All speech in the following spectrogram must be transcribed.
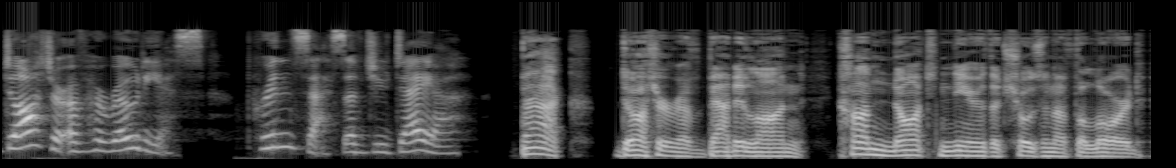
daughter of Herodias, princess of Judea. Back, daughter of Babylon! Come not near the chosen of the Lord.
